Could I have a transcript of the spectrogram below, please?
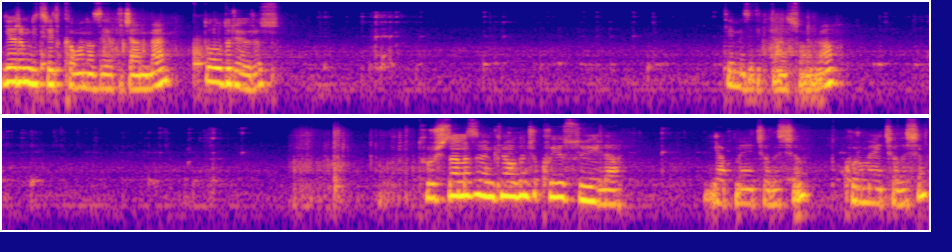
Yarım litrelik kavanoza yapacağım ben. Dolduruyoruz. Temizledikten sonra turşularınızı mümkün olduğunca kuyu suyuyla yapmaya çalışın. Kurmaya çalışın.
